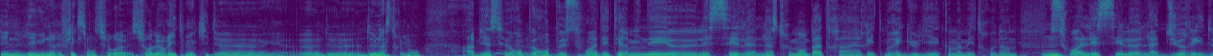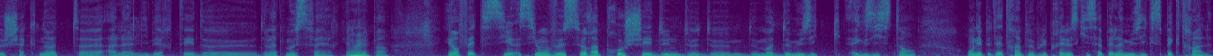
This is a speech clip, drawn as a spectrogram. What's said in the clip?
il y a eu une réflexion sur euh, sur le rythme qui de euh, de, de l'instrument. Ah bien sûr, on peut, on peut soit déterminer, euh, laisser l'instrument battre à un rythme régulier comme un métronome, Mm. soit laisser le- la durée de chaque note euh, à la liberté de, de l'atmosphère quelque Ouais. part. Et en fait, si, si on veut se rapprocher d'une- de, de, de modes de musique existants, on est peut-être un peu plus près de ce qui s'appelle la musique spectrale.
